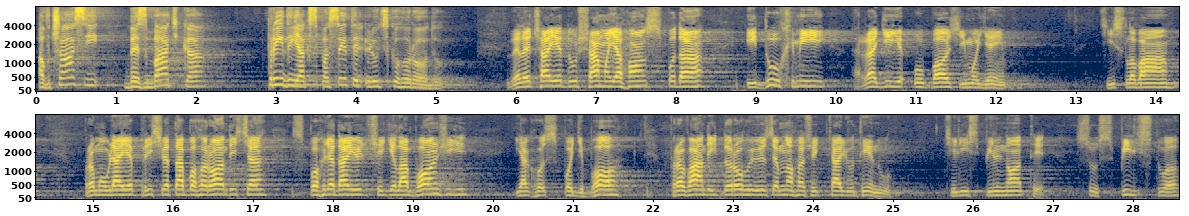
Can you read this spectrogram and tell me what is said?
а в часі без батька прийде як Спаситель людського роду. Величає душа моя Господа, і дух мій радіє у Бозі моєм. Ці слова промовляє Пресвята Богородиця, споглядаючи діла Божі, як Господь Бог провадить дорогою земного життя людину, цілі спільноти, суспільство,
